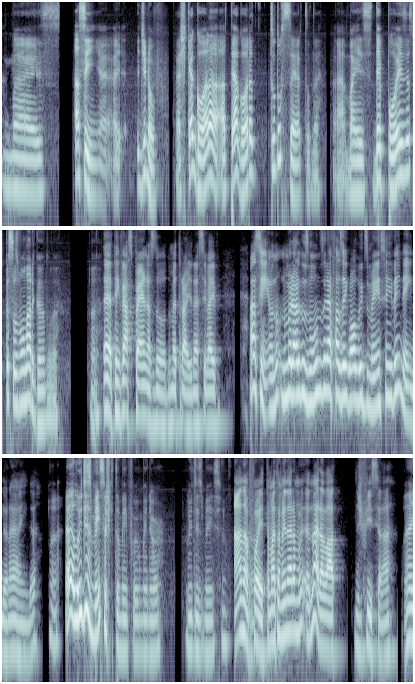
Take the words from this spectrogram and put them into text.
Mas, assim, é, é, de novo, acho que agora, até agora, tudo certo, né? Ah, mas depois as pessoas vão largando, né? É, tem que ver as pernas do, do Metroid, né? Se vai. Assim, no, no melhor dos mundos, ele ia fazer igual o Luigi's Mansion e vendendo, né? Ainda. É, é Luigi's Mansion acho que também foi o melhor. Luigi's Mansion. Ah, não, foi. Mas também não era, não era lá difícil, né? É,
